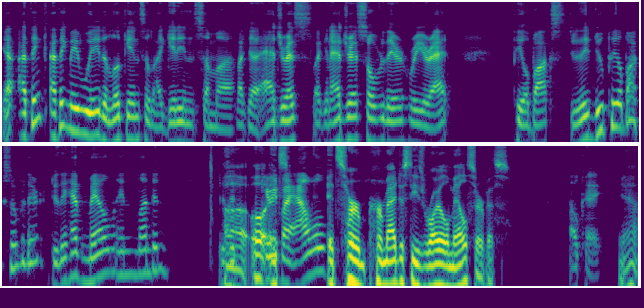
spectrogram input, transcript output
Yeah, I think I think maybe we need to look into like getting some uh, like an address, like an address over there where you're at. PO box. Do they do PO boxes over there? Do they have mail in London? Is Uh, oh, carried it's- by Owl? It's her Her Majesty's Royal Mail Service. okay, Yeah,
